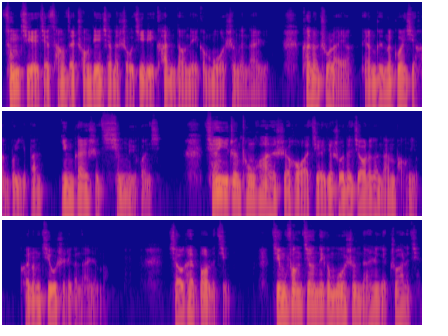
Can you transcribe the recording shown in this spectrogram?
从姐姐藏在床垫下的手机里看到那个陌生的男人，看得出来呀，两个人的关系很不一般，应该是情侣关系。前一阵通话的时候啊，姐姐说她交了个男朋友，可能就是这个男人吧。小开报了警，警方将那个陌生男人给抓了起来。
